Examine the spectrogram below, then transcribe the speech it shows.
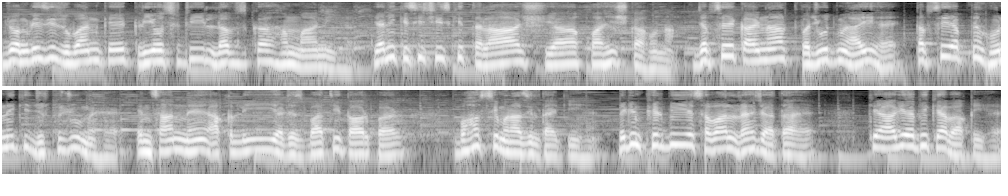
जो अंग्रेज़ी ज़ुबान के क्रियोसिटी लफ्ज का हम मानी है, यानी किसी चीज़ की तलाश या ख्वाहिश का होना। जब से कायनात वजूद में आई है, तब से अपने होने की जस्तजू में है। इंसान ने अकली या जज्बाती तौर पर बहुत सी मनाजिल तय की हैं। लेकिन फिर भी ये सवाल रह जाता है कि आगे अभी क्या बाकी है?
